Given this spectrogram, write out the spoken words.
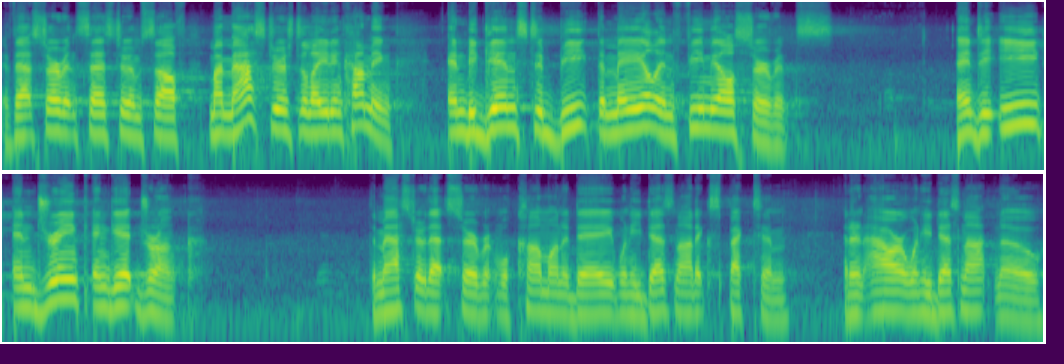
if that servant says to himself, My master is delayed in coming, and begins to beat the male and female servants, and to eat and drink and get drunk, the master of that servant will come on a day when he does not expect him, at an hour when he does not know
